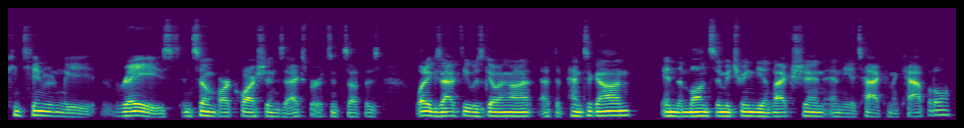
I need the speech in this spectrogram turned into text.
continually raised in some of our questions, experts and stuff is what exactly was going on at the Pentagon in the months in between the election and the attack in the Capitol.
